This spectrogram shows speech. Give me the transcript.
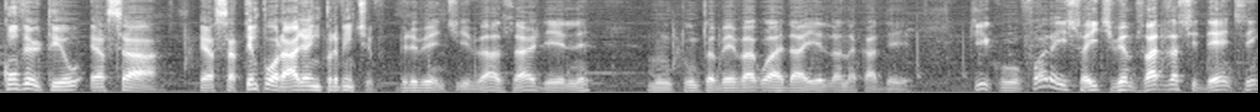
converteu essa, essa temporária em preventiva. Preventivo, é azar dele, né? Montum também vai guardar ele lá na cadeia. Kiko, fora isso aí, tivemos vários acidentes, hein?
